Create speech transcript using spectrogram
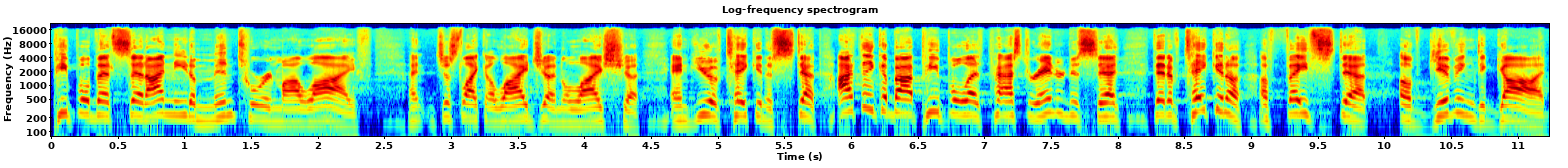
People that said, I need a mentor in my life, and just like Elijah and Elisha, and you have taken a step. I think about people, as Pastor Andrew just said, that have taken a, a faith step of giving to God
